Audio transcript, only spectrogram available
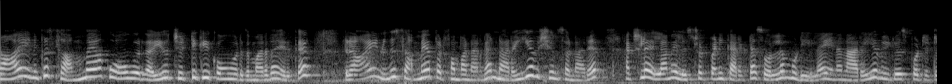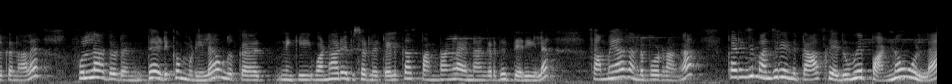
ராயனுக்கு செம்மையாக கோவம் வருது. ஐயோ சிட்டிக்கு கோவம் வருது மாதிரி தான் இருக்குது ராயன் வந்து செம்மையாக பெர்ஃபார்ம் பண்ணாங்க நிறைய விஷயம் சொன்னார். ஆக்சுவலாக எல்லாமே லிஸ்ட் அவுட் பண்ணி கரெக்டாக சொல்ல முடியல. ஏன்னா நிறைய வீடியோஸ் போட்டுட்ருக்கனால ஃபுல்லாக அதோட இதை எடுக்க முடியல. உங்களுக்கு இன்னைக்கு ஒன் ஹவர் எபிசோடில் டெலிகாஸ்ட் பண்ணுறாங்களா என்னங்கிறது தெரியல. செம்மையாக சண்டை போடுறாங்க. கடைசி மஞ்சரி இந்த டாஸ்க் எதுவுமே பண்ணவும் இல்லை.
